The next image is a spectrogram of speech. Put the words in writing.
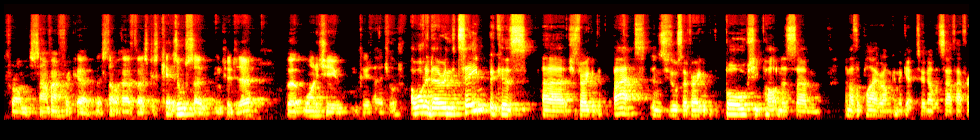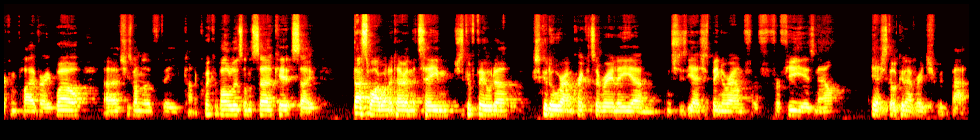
from South Africa. Let's start with her first because Kit has also included her. But why did you include her, George? I wanted her in the team because uh, she's very good with the bat and she's also very good with the ball. She partners um, another player who I'm going to get to, another South African player, very well. Uh, she's one of the kind of quicker bowlers on the circuit. So that's why I wanted her in the team. She's a good fielder. She's a good all-round cricketer, really. Um, and she's yeah, she's been around for, for a few years now. Yeah, she's got a good average with the bat,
